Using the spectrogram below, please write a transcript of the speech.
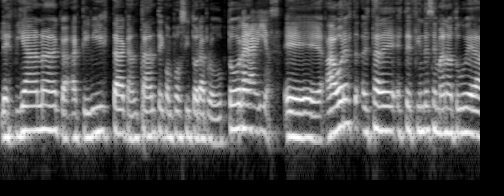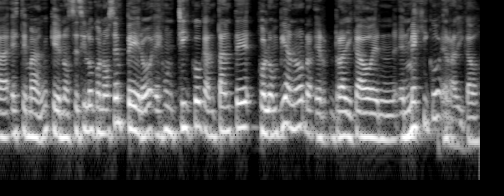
lesbiana, ca- activista, cantante, compositora, productora. Maravilloso. Eh, ahora, esta- esta este fin de semana tuve a este man, que no sé si lo conocen, pero es un chico cantante colombiano er- radicado en, en México, es radicado,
